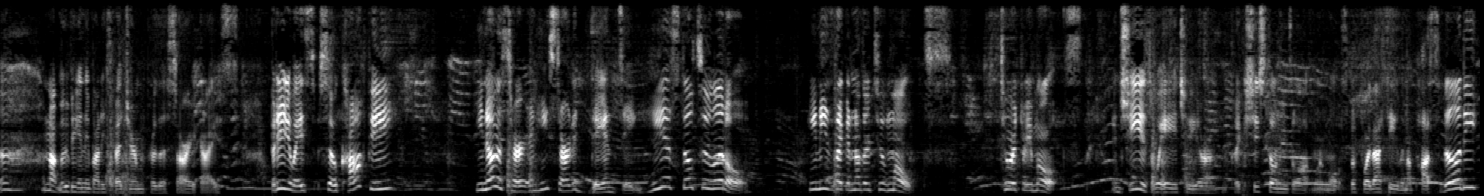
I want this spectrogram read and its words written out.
uh, I'm not moving anybody's bedroom for this. Sorry, guys. But anyways, so coffee, he noticed her and he started dancing. He is still too little. He needs like another two molts. Two or three molts. And she is way too young. Like, she still needs a lot more molts before that's even a possibility.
